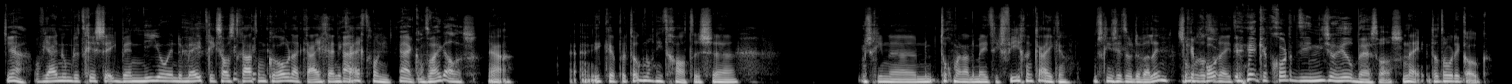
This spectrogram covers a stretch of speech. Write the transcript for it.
Ja. Of jij noemde het gisteren, ik ben Neo in de Matrix als het gaat om corona krijgen. En ik Ja. krijg het gewoon niet. Ja, ik ontwijk alles. Ja. Eh, Ik heb het ook nog niet gehad. Dus eh, misschien eh, toch maar naar de Matrix 4 gaan kijken. Misschien zitten we er wel in, Ik heb, zonder dat we weten. ik heb gehoord dat die niet zo heel best was. Nee, dat hoorde ik ook.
